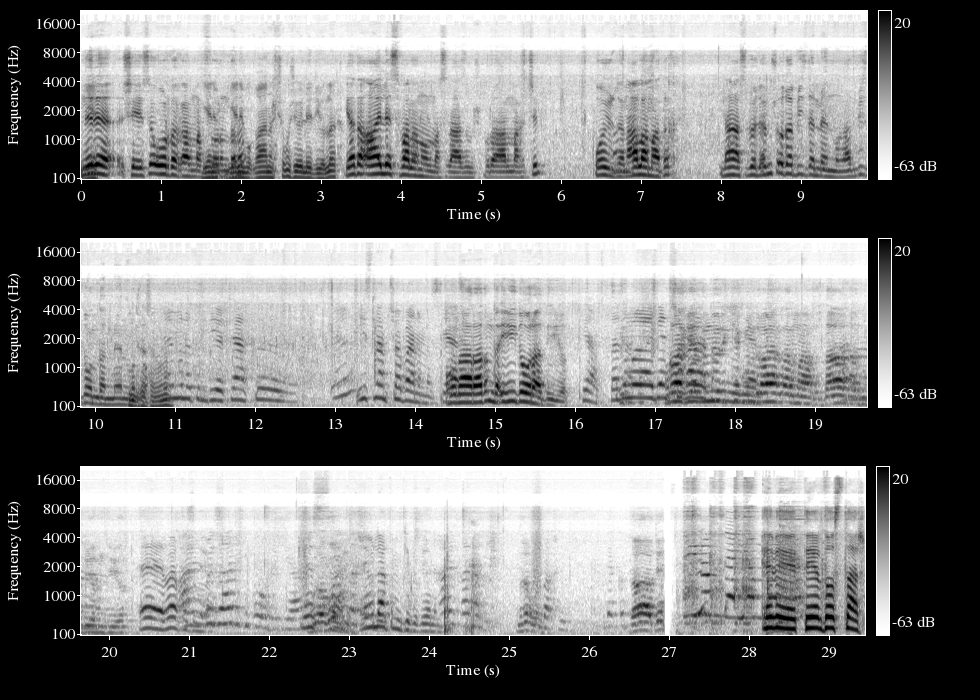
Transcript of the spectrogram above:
Nere şeyse orada kalmak Yeni, zorunda. yeni bu kanun çıkmış öyle diyorlar. Ya da ailesi falan olması lazımmış buraya almak için. O yüzden alamadık. Nasıl böylemiş o da bizden memnun kaldı. Biz de ondan memnun olduk. Hasan onu. Memnunum diyor şahsı. İslam çobanımız. Ya. Onu aradım da iyi de ora diyor. Ya. Bizim orayı ben Buraya geldim diyor iki diyor gündür ya. ayaklarım ağrıdı. Daha da duruyorum diyor. He bak kızım. Yes, evladım gibi benim. Daha de Evet değerli dostlar.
